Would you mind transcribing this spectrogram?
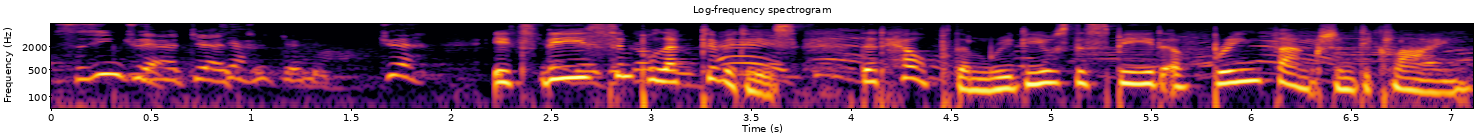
使劲卷，卷卷卷。 It's these simple activities that help them reduce the speed of brain function decline.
